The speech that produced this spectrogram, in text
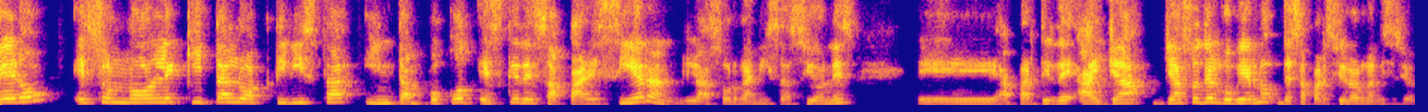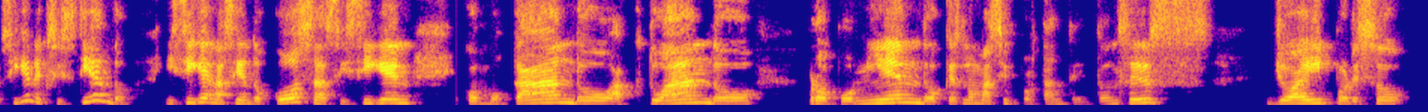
Pero eso no le quita lo activista y tampoco es que desaparecieran las organizaciones eh, a partir de, ah, ya, ya soy del gobierno, desapareció la organización. Siguen existiendo y siguen haciendo cosas y siguen convocando, actuando, proponiendo, que es lo más importante. Entonces, yo ahí por eso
